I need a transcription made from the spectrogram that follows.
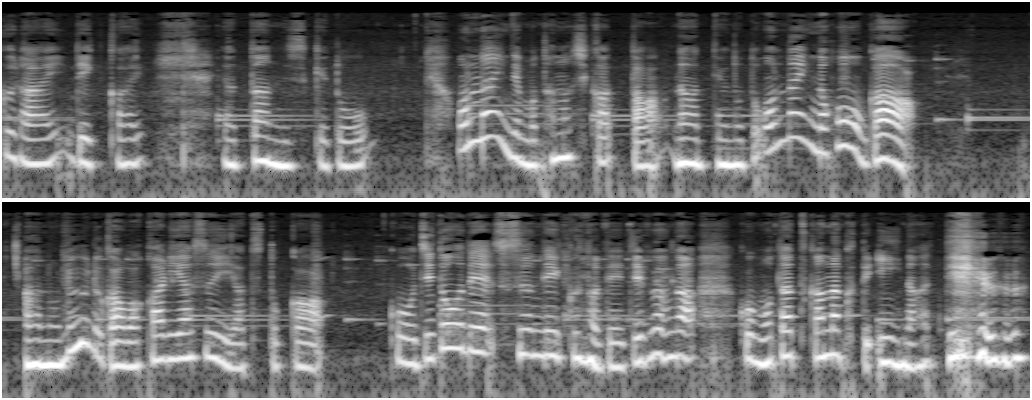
ぐらいで1回やったんですけど。オンラインでも楽しかったなっていうのとオンラインの方があのルールが分かりやすいやつとかこう自動で進んでいくので自分がこうもたつかなくていいなっていう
